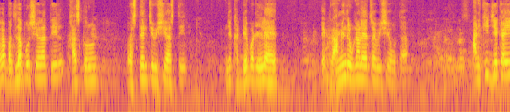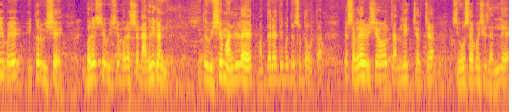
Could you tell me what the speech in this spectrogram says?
बघा बदलापूर शहरातील खास करून रस्त्यांचे विषय असतील म्हणजे खड्डे पडलेले आहेत एक ग्रामीण रुग्णालयाचा विषय होता. आणखी जे काही म्हणजे इतर विषय बरेचसे विषय बऱ्याचशा नागरिकांनी इथं विषय मांडलेले आहेत मतदार यादीबद्दल सुद्धा होता. या सगळ्या विषयावर चांगली एक चर्चा शिवसाहेबांशी झालेली आहे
